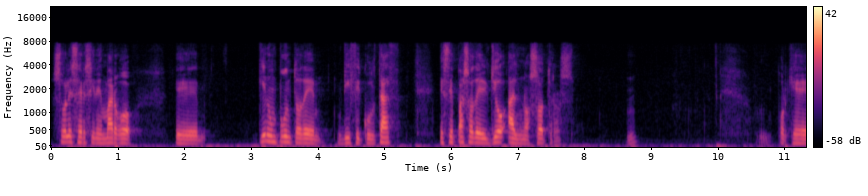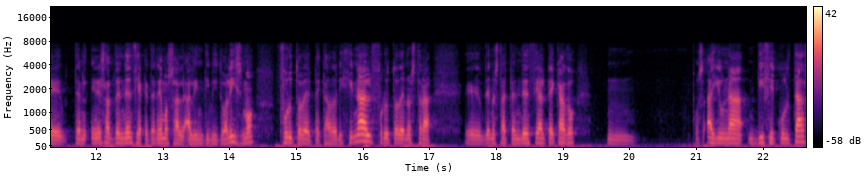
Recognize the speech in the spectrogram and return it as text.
suele ser, sin embargo, eh, tiene un punto de dificultad ese paso del yo al nosotros porque en esa tendencia que tenemos al, individualismo, fruto del pecado original, fruto de nuestra, eh, de nuestra tendencia al pecado, pues hay una dificultad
